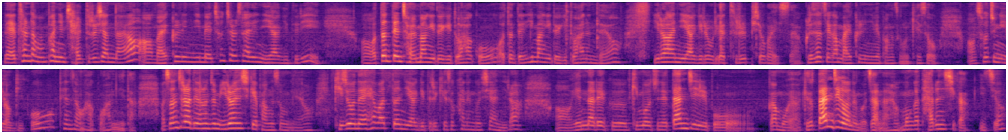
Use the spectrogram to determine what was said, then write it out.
네, 트렌다 문파님 잘 들으셨나요? 어, 마이클리님의 촌철살인 이야기들이 어, 어떤 땐 절망이 되기도 하고 어떤 땐 희망이 되기도 하는데요. 이러한 이야기를 우리가 들을 필요가 있어요. 그래서 제가 마이클리님의 방송을 계속 어, 소중히 여기고 편성하고 합니다. 어, 선즈라디오는 좀 이런 식의 방송이에요. 기존에 해왔던 이야기들을 계속 하는 것이 아니라 어, 옛날에 그 김어준의 딴지일보가 뭐야? 계속 딴지 거는 거잖아요. 뭔가 다른 시각이죠.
